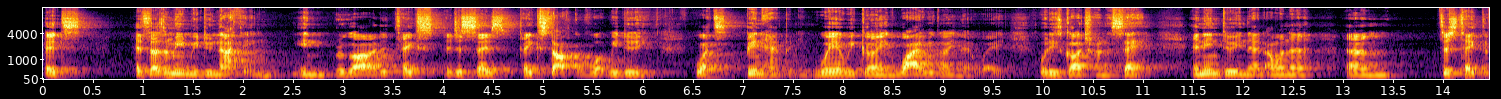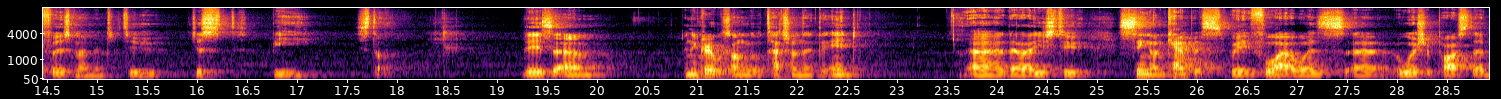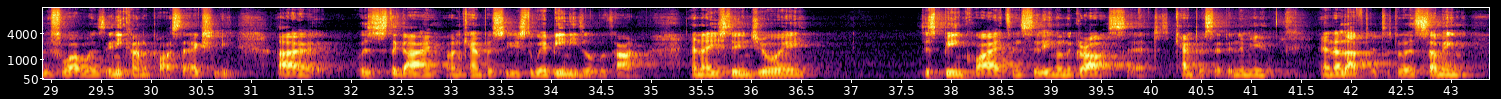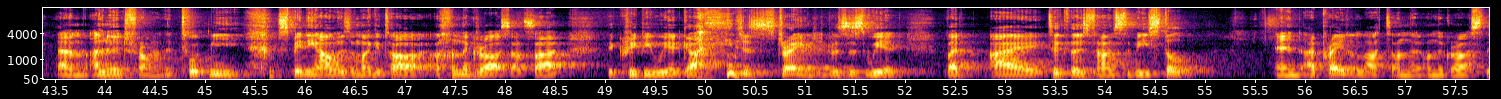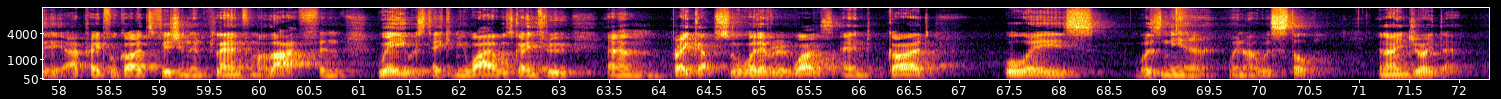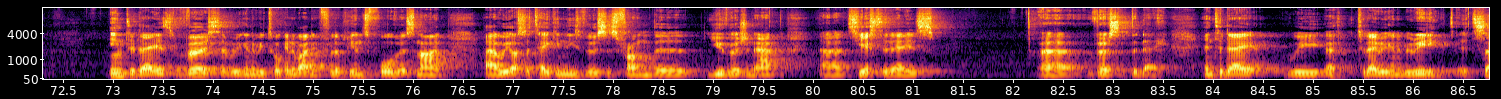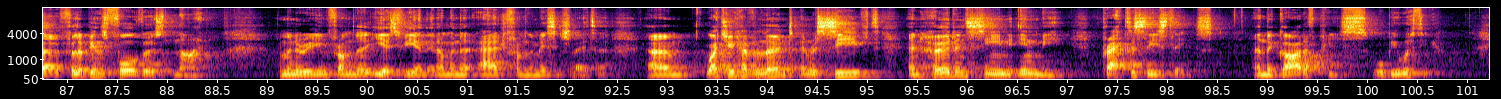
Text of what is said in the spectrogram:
It's, it doesn't mean we do nothing in regard, it, takes, it just says take stock of what we're doing what's been happening, where are we going, why are we going that way, what is God trying to say. And in doing that, I want to um, just take the first moment to just be still. There's um, an incredible song we'll touch on at the end uh, that I used to sing on campus before I was uh, a worship pastor, before I was any kind of pastor actually. I was just a guy on campus who used to wear beanies all the time. And I used to enjoy just being quiet and sitting on the grass at campus at NMU. And I loved it. It was something um, I learned from. It taught me spending hours on my guitar on the grass outside. The creepy, weird guy, just strange. It was just weird. But I took those times to be still. And I prayed a lot on the, on the grass there. I prayed for God's vision and plan for my life and where He was taking me, why I was going through um, breakups or whatever it was. And God always was near when I was still. And I enjoyed that. In today's verse that we're going to be talking about in Philippians 4, verse 9, uh, we're also taking these verses from the YouVersion app. Uh, it's yesterday's uh, verse of the day. And today, we, uh, today we're going to be reading it. It's uh, Philippians 4, verse 9. I'm going to read from the ESV and then I'm going to add from the message later. Um, what you have learnt and received and heard and seen in me, practice these things, and the God of peace will be with you.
